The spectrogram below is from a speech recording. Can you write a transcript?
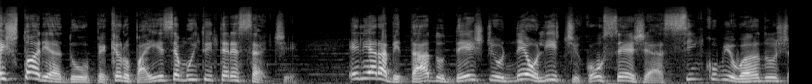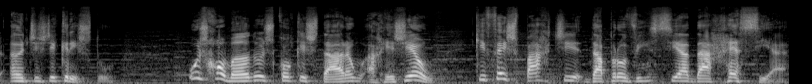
A história do pequeno país é muito interessante. Ele era habitado desde o Neolítico, ou seja, 5 mil anos antes de Cristo. Os romanos conquistaram a região, que fez parte da província da Récia.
